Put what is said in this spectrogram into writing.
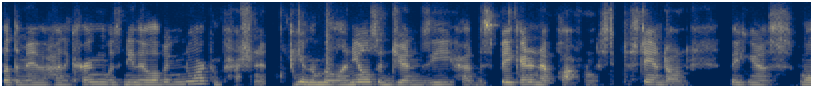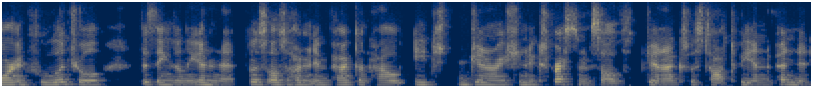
but the man behind the curtain was neither loving nor compassionate. Younger millennials and Gen Z had this big internet platform to stand on, making us more influential to things on the internet. This also had an impact on how each generation expressed themselves. Gen X was taught to be independent.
